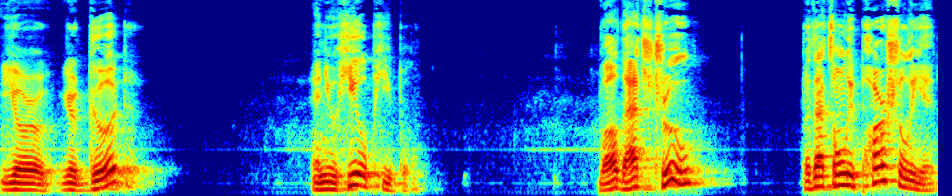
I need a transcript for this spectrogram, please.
you're, you're good? And you heal people. Well, that's true, but that's only partially it.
